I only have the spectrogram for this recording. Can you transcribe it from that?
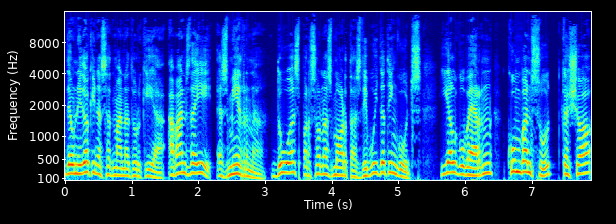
Déu nhi quina setmana a Turquia. Abans d'ahir, Esmirna, dues persones mortes, 18 detinguts, i el govern convençut que això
